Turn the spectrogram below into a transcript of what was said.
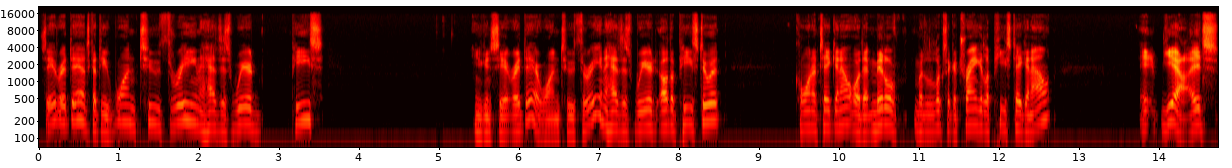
See it right there? It's got these one, two, three, and it has this weird piece. You can see it right there. One, two, three, and it has this weird other piece to it. Corner taken out, or that middle, what looks like a triangular piece taken out. It, yeah, it's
